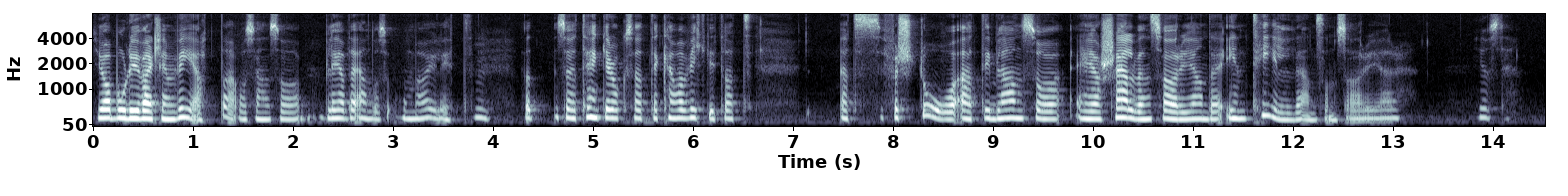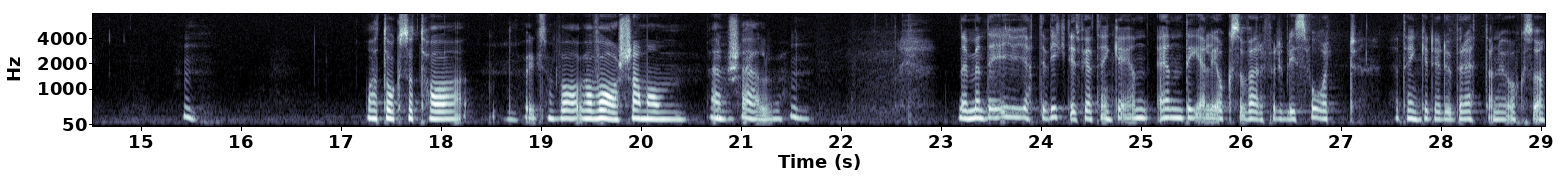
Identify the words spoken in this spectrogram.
jag borde ju verkligen veta och sen så blev det ändå så omöjligt. Mm. Så, så jag tänker också att det kan vara viktigt att att förstå att ibland så är jag själv en sörjande intill den som sörjer. Just det. Mm. Och att också ta, liksom, vara, vara varsam om en mm. själv. Mm. Nej, men det är ju jätteviktigt, för jag tänker en, en del är också varför det blir svårt. Jag tänker det du berättar nu också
